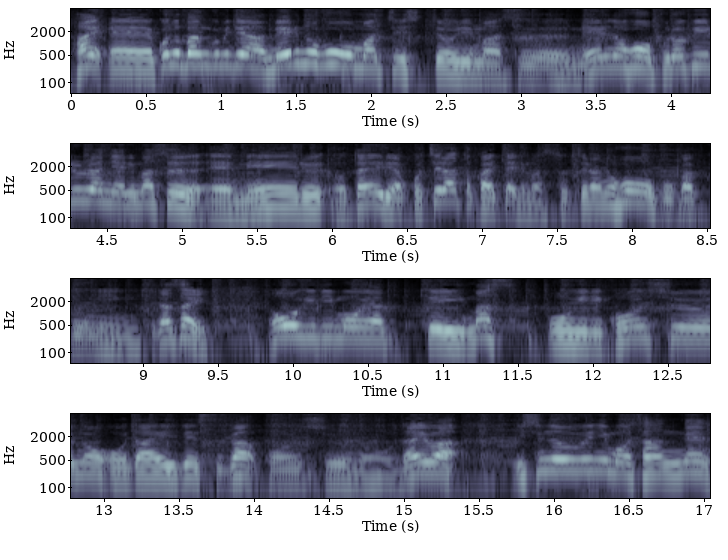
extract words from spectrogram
はい、えー、この番組ではメールの方をお待ちしております。メールの方プロフィール欄にあります、えー、メールお便りはこちらと書いてあります。そちらの方をご確認ください。大喜利もやっています。大喜利今週のお題ですが今週のお題は石の上にも3年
